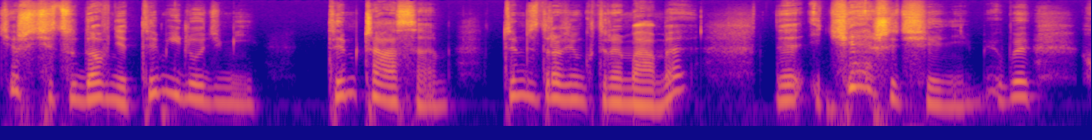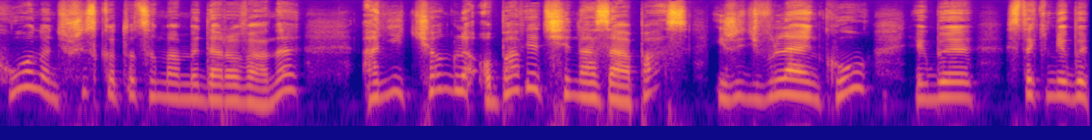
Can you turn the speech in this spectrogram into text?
Cieszyć się cudownie tymi ludźmi, tym czasem, tym zdrowiem, które mamy y, i cieszyć się nim, jakby chłonąć wszystko to, co mamy darowane, a nie ciągle obawiać się na zapas i żyć w lęku, jakby z takim jakby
